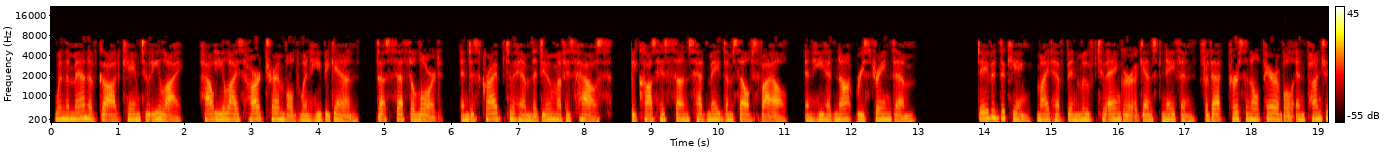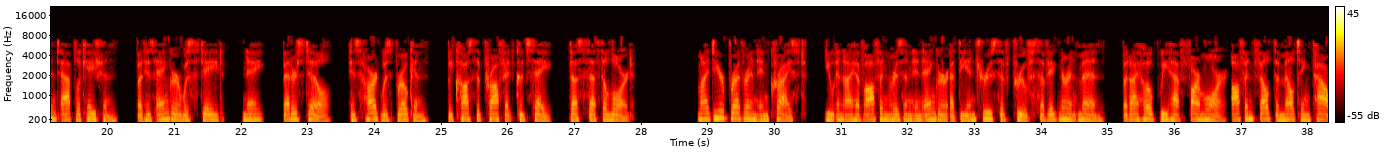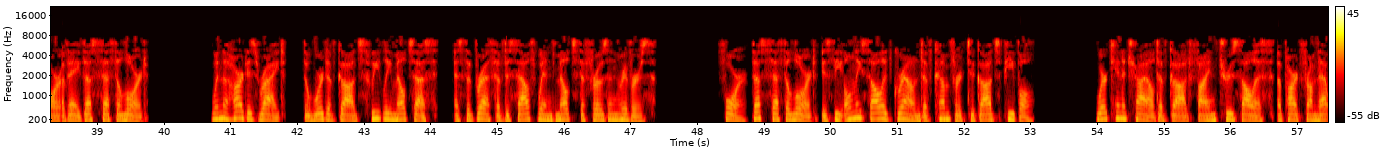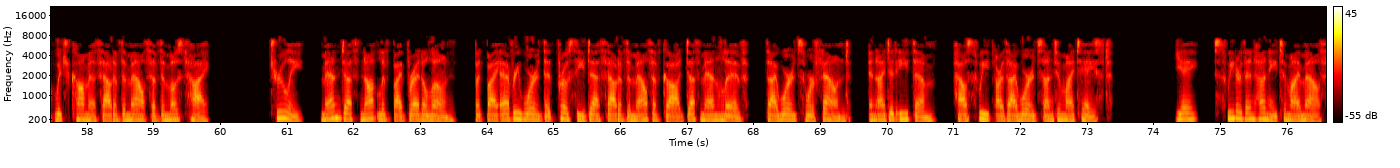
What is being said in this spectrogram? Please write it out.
When the man of God came to Eli, how Eli's heart trembled when he began, Thus saith the Lord, and described to him the doom of his house, because his sons had made themselves vile, and he had not restrained them. David the king might have been moved to anger against Nathan for that personal parable and pungent application, but his anger was stayed, nay, better still, his heart was broken, because the prophet could say, Thus saith the Lord. My dear brethren in Christ, you and I have often risen in anger at the intrusive proofs of ignorant men, but I hope we have far more often felt the melting power of a Thus saith the Lord. When the heart is right, the word of God sweetly melts us, as the breath of the south wind melts the frozen rivers. For, thus saith the Lord, is the only solid ground of comfort to God's people. Where can a child of God find true solace apart from that which cometh out of the mouth of the Most High? Truly, man doth not live by bread alone, but by every word that proceedeth out of the mouth of God doth man live, thy words were found, and I did eat them, how sweet are thy words unto my taste. Yea, sweeter than honey to my mouth.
